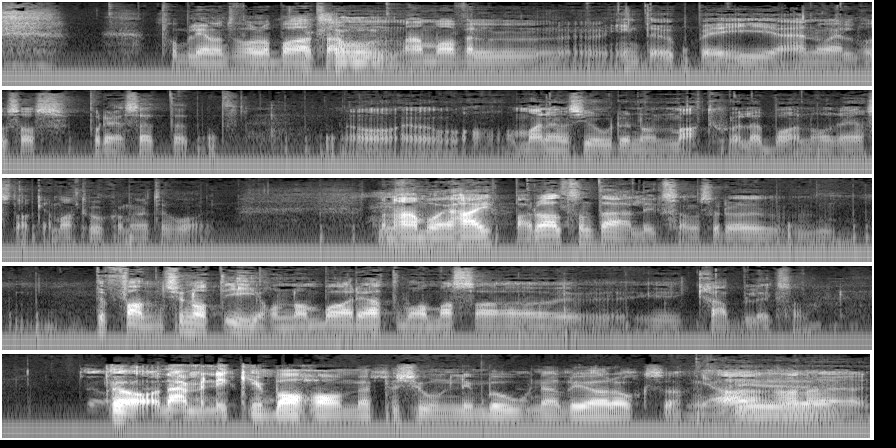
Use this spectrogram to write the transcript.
Problemet var bara att han, han var väl inte uppe i NHL hos oss på det sättet. Ja, om man ens gjorde någon match eller bara några enstaka matcher kommer jag inte ihåg. Men han var ju hypad och allt sånt där liksom så det, det fanns ju något i honom bara det att det var massa eh, krabb liksom. Ja, nej men det kan ju bara ha med personlig mognad att göra också. Ja, det... Han är,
